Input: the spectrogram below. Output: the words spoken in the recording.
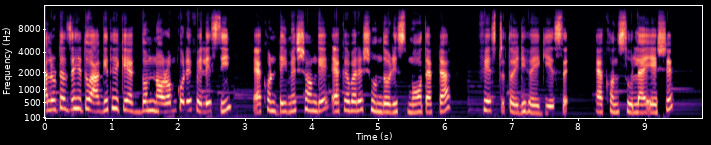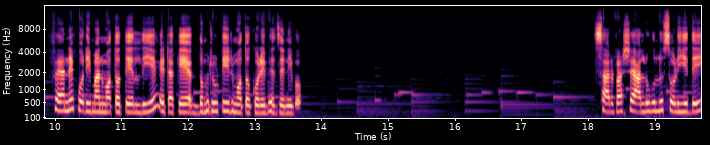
আলুটা যেহেতু আগে থেকে একদম নরম করে ফেলেছি, এখন ডিমের সঙ্গে একেবারে সুন্দর স্মুথ একটা ফেস্ট তৈরি হয়ে গিয়েছে। এখন চুলায় এসে ফ্যানে পরিমাণ মতো তেল দিয়ে এটাকে একদম রুটির মতো করে ভেজে নিব। চারপাশে আলুগুলো ছড়িয়ে দেই,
